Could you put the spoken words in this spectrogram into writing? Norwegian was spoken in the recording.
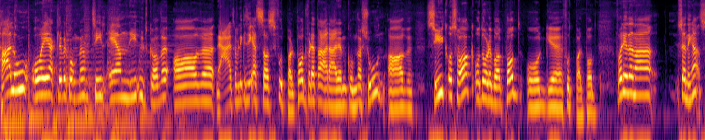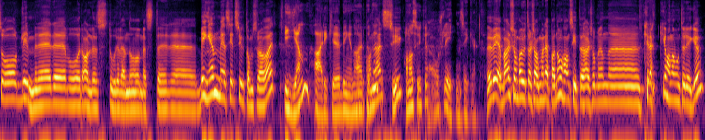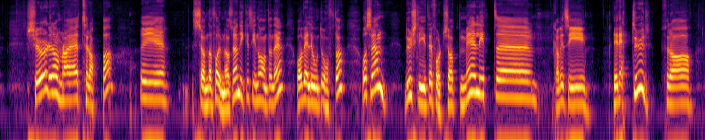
Hallo og hjertelig velkommen til en ny utgave av Nei, jeg skal vel ikke si SAs fotballpod, for dette er en kombinasjon av syk og svak og dårlig bak-pod og uh, fotballpod. For i denne sendinga så glimrer eh, vår alles store venn og mester eh, Bingen med sitt sykdomsfravær. Igjen er ikke Bingen her, Han er syk. Han er syk, ja. Og sliten, sikkert. Weber, som var ute av sjang med leppa nå, han sitter her som en uh, krekke. Han har vondt i ryggen. Sjøl ramla jeg trappa i søndag formiddag, Sven. Ikke si noe annet enn det. Og har veldig vondt i hofta. Og Sven, du sliter fortsatt med litt uh, Skal vi si retur fra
